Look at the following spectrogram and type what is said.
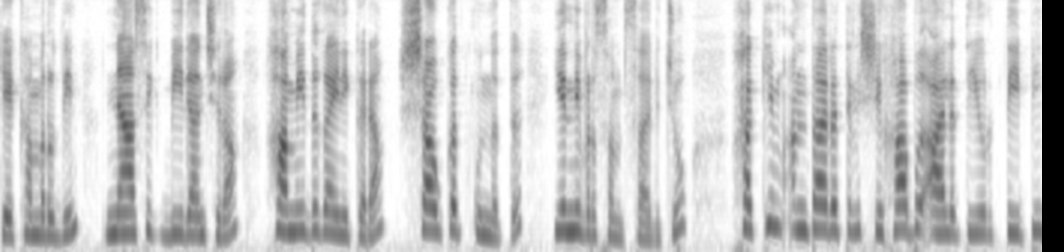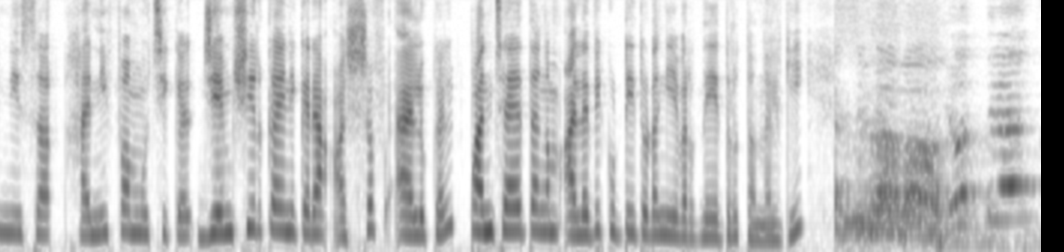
കെ ഖമറുദ്ദീൻ നാസിക് ബീരാഞ്ചിറ ഹമീദ് കൈനിക്കര ഷൌക്കത്ത് കുന്നത്ത് എന്നിവർ സംസാരിച്ചു. ഹക്കിം അന്താരത്തിൽ ഷിഹാബ് ആലത്തിയൂർ ടി പി നിസാർ ഹനീഫ മുച്ചിക്കൽ ജംഷീർ കൈനിക്കര അഷ്റഫ് ആലുക്കൽ പഞ്ചായത്തംഗം അലവിക്കുട്ടി തുടങ്ങിയവർ നേതൃത്വം നൽകി പഞ്ചായത്ത്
